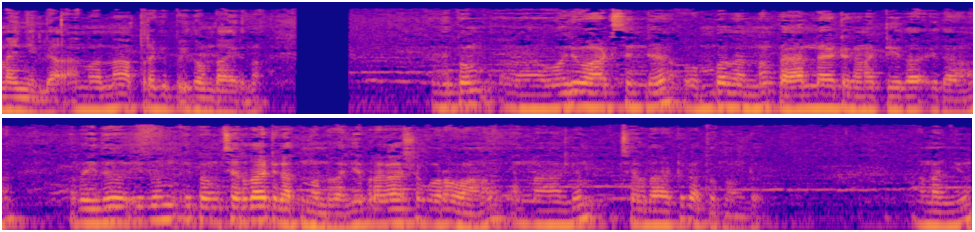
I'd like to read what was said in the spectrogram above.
അണഞ്ഞില്ല എന്ന് പറഞ്ഞാൽ അത്രയ്ക്ക് ഇതുണ്ടായിരുന്നു. ഇതിപ്പം ഒരു വാട്സിന്റെ ഒമ്പതെണ്ണം പാരലായിട്ട് കണക്ട് ചെയ്ത ഇതാണ്. അപ്പൊ ഇത് ഇതും ഇപ്പം ചെറുതായിട്ട് കത്തുന്നുണ്ട്. വലിയ പ്രകാശം കുറവാണ്. എന്നാലും ചെറുതായിട്ട് കത്തുന്നുണ്ട്. അണഞ്ഞു.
